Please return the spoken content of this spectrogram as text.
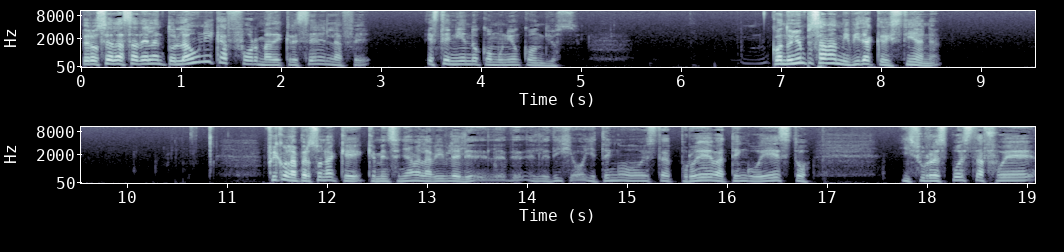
Pero se las adelanto, la única forma de crecer en la fe es teniendo comunión con Dios. Cuando yo empezaba mi vida cristiana, fui con la persona que, me enseñaba la Biblia y le, dije, oye, tengo esta prueba, tengo esto. Y su respuesta fue,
